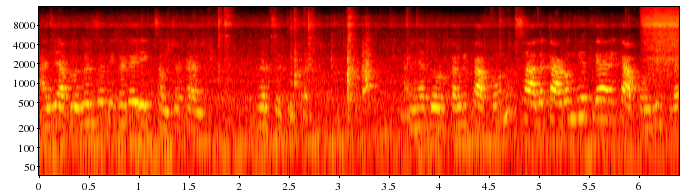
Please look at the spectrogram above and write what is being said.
आणि जे आपलं घरचं तिखट आहे एक चमचा काल घरचं तिखट. आणि ह्या दोडका मी कापून साधं काढून घेतलं आणि कापून घेतलं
